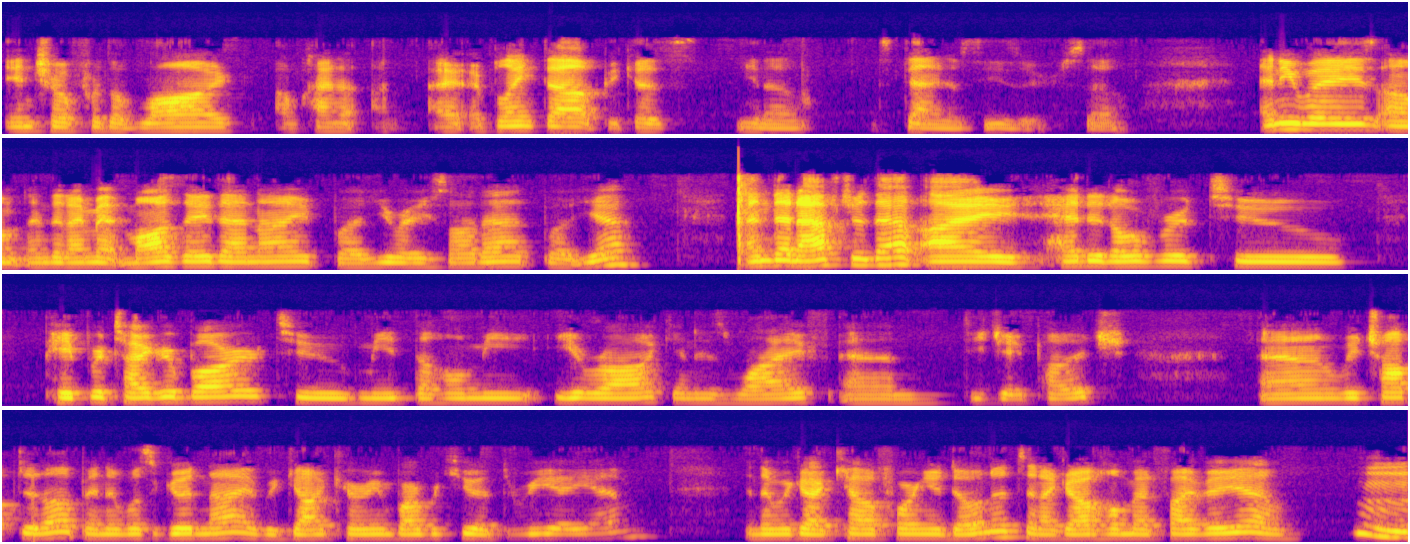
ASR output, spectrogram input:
intro for the vlog. I'm kind of, I, I blanked out because, you know, Daniel Caesar. So, anyways, um, and then I met Maze that night, but you already saw that. But yeah, and then after that, I headed over to Paper Tiger Bar to meet the homie E-Rock and his wife and DJ Pudge. And we chopped it up, and it was a good night. We got Korean barbecue at 3 a.m., and then we got California donuts, and I got home at 5 a.m. Hmm.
